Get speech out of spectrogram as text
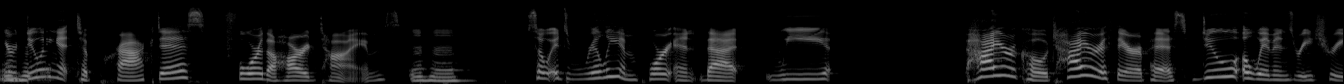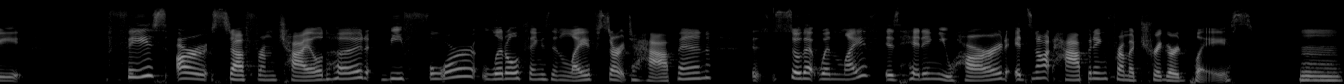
You're Mhm. doing it to practice for the hard times. Mm-hmm. So it's really important that we hire a coach, hire a therapist, do a women's retreat, face our stuff from childhood before little things in life start to happen eh, so that when life is hitting you hard, it's not happening from a triggered place. Mm,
